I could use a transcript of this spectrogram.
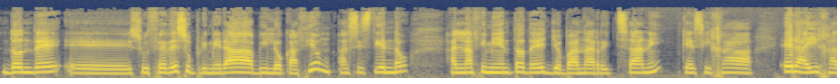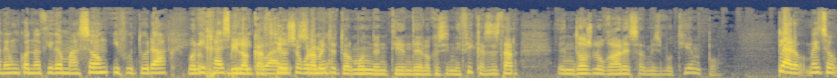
donde eh, sucede su primera bilocación, asistiendo al nacimiento de Giovanna Rizzani, que es hija, era hija de un conocido masón y futura hija espiritual. Bilocación seguramente todo el mundo entiende lo que significa, es estar en dos lugares al mismo tiempo. Claro, eso.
